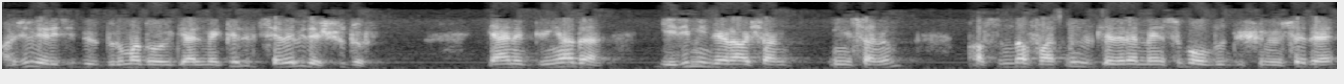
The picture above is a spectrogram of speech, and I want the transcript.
acı verici bir duruma doğru gelmektedir. Sebebi de şudur. Yani dünyada 7 milyarı aşan insanın aslında farklı ülkelere mensup olduğu düşünülse de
